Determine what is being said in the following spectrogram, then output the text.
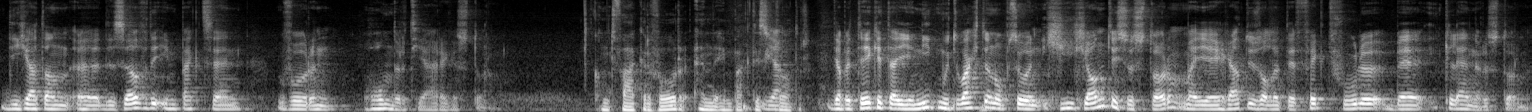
die gaat dan uh, dezelfde impact zijn voor een honderdjarige storm. Komt vaker voor en de impact is ja, groter. Dat betekent dat je niet moet wachten op zo'n gigantische storm, maar je gaat dus al het effect voelen bij kleinere stormen.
